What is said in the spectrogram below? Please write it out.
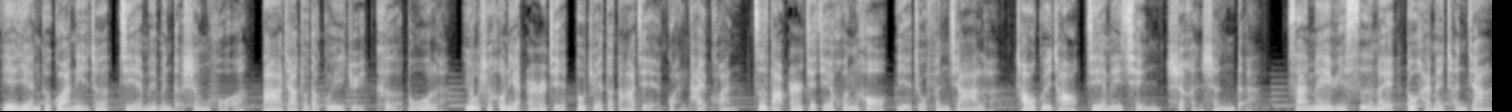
也严格管理着姐妹们的生活。大家族的规矩可多了，有时候连二姐都觉得大姐管太宽。自打二姐结婚后，也就分家了。吵归吵，姐妹情是很深的。三妹与四妹都还没成家，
